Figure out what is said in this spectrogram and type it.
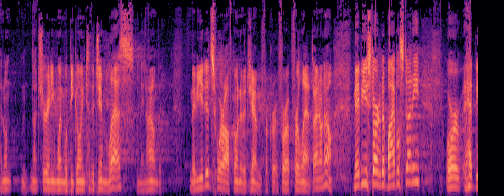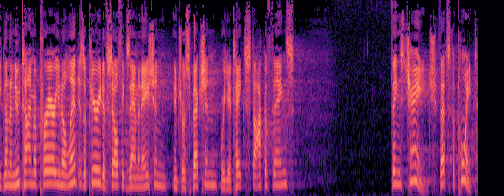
I don't, I'm not sure anyone would be going to the gym less. I mean, I don't, maybe you did swear off going to the gym for, for, for Lent. I don't know. Maybe you started a Bible study or had begun a new time of prayer. You know, Lent is a period of self-examination, introspection, where you take stock of things. Things change. That's the point.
